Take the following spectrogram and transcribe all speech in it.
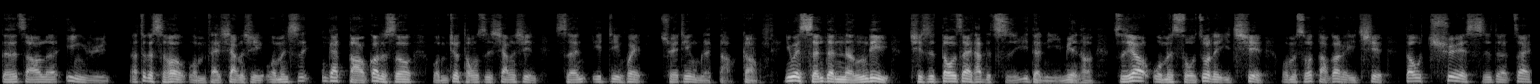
得着了应允，那这个时候我们才相信，我们是应该祷告的时候，我们就同时相信神一定会垂听我们的祷告，因为神的能力其实都在他的旨意的里面哈。只要我们所做的一切，我们所祷告的一切，都确实的在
